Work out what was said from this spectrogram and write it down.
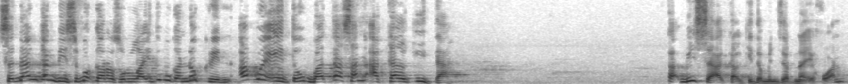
Sedangkan disebutkan Rasulullah itu bukan doktrin. Apa itu? Batasan akal kita. Tak bisa akal kita mencerna ikhwan.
